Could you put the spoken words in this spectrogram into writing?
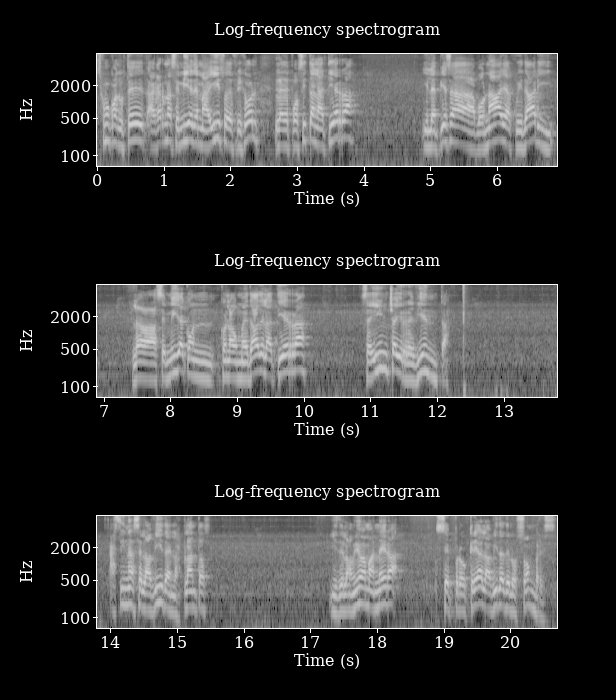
Es como cuando usted agarra una semilla de maíz o de frijol, la deposita en la tierra y la empieza a abonar y a cuidar y la semilla con, con la humedad de la tierra se hincha y revienta. Así nace la vida en las plantas. Y de la misma manera se procrea la vida de los hombres.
